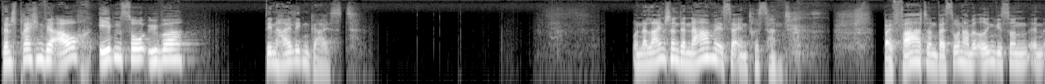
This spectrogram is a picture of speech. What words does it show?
dann sprechen wir auch ebenso über den Heiligen Geist. Und allein schon der Name ist ja interessant. Bei Vater und bei Sohn haben wir irgendwie so einen,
